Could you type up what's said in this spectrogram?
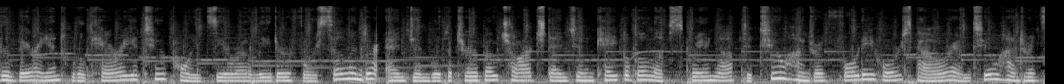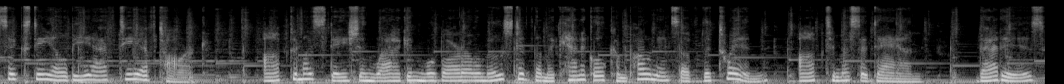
The variant will carry a 2.0-liter four-cylinder engine with a turbocharged engine capable of spraying up to 240 horsepower and 260 lb-ft of torque. Optima station wagon will borrow most of the mechanical components of the twin, Optima sedan. That is,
